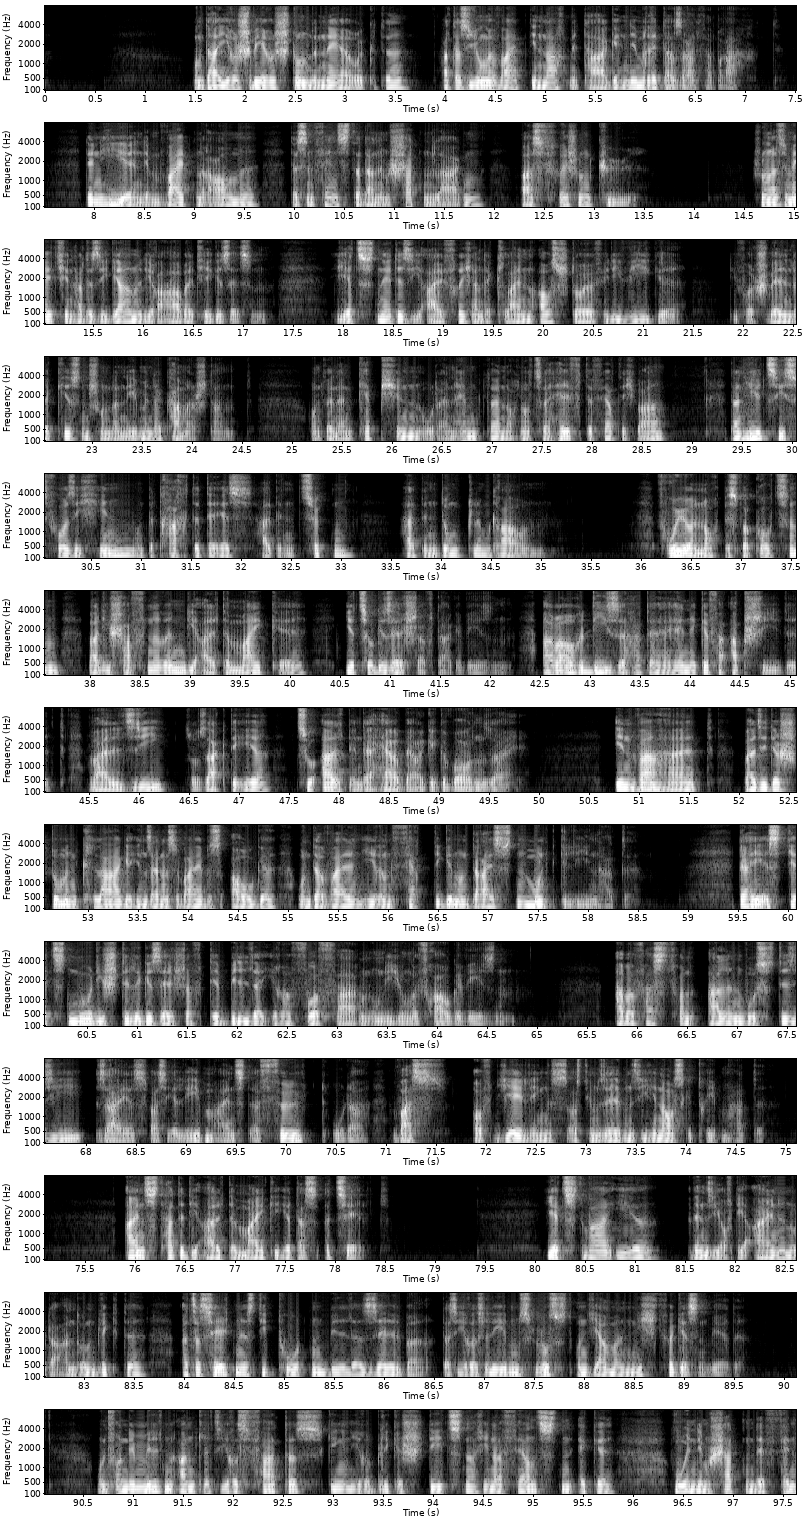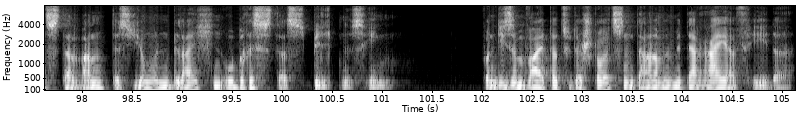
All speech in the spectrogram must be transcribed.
Und da ihre schwere Stunde näher rückte, hat das junge Weib die Nachmittage in dem Rittersaal verbracht. Denn hier in dem weiten Raume, dessen Fenster dann im Schatten lagen, war es frisch und kühl. Schon als Mädchen hatte sie gern mit ihrer Arbeit hier gesessen. Jetzt nähte sie eifrig an der kleinen Aussteuer für die Wiege, die voll schwellender Kissen schon daneben in der Kammer stand. Und wenn ein Käppchen oder ein Hemdlein noch nur zur Hälfte fertig war, dann hielt sie's vor sich hin und betrachtete es halb in Zücken, halb in dunklem Grauen. Früher noch, bis vor kurzem, war die Schaffnerin, die alte Maike, ihr zur Gesellschaft dagewesen. Aber auch diese hatte Herr Hennecke verabschiedet, weil sie, so sagte er, zu alt in der Herberge geworden sei. In Wahrheit, weil sie der stummen Klage in seines Weibes Auge unterweilen ihren fertigen und dreisten Mund geliehen hatte. Daher ist jetzt nur die stille Gesellschaft der Bilder ihrer Vorfahren um die junge Frau gewesen. Aber fast von allen wusste sie, sei es, was ihr Leben einst erfüllt oder was oft jählings aus demselben sie hinausgetrieben hatte. Einst hatte die alte Maike ihr das erzählt. Jetzt war ihr, wenn sie auf die einen oder anderen blickte, als erzählten es die toten Bilder selber, dass ihres Lebens Lust und Jammer nicht vergessen werde. Und von dem milden Antlitz ihres Vaters gingen ihre Blicke stets nach jener fernsten Ecke, wo in dem Schatten der Fensterwand des jungen bleichen Obristers Bildnis hing. Von diesem weiter zu der stolzen Dame mit der Reiherfeder,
